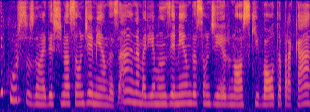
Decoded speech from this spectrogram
recursos, não é destinação de emendas. Ah, Ana Maria, mas emendas são dinheiro nosso que volta para cá,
